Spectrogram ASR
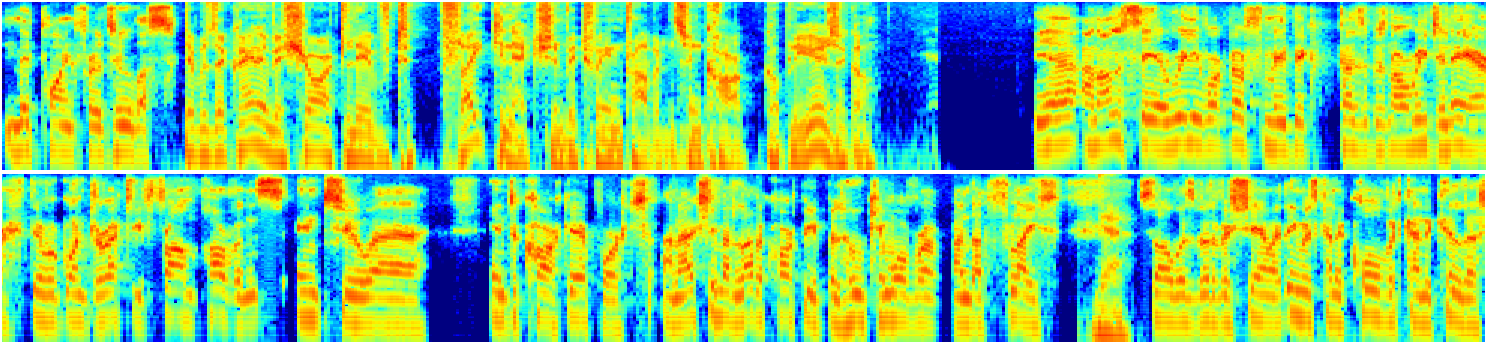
midpoint for the two of us. There was a kind of a short-lived flight connection between Providence and Cork a couple of years ago. Yeah, and honestly, it really worked out for me because it was Norwegian Air. They were going directly from Providence into uh, into Cork Airport, and I actually met a lot of Cork people who came over on that flight. Yeah. So it was a bit of a shame. I think it was kind of COVID kind of killed it,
